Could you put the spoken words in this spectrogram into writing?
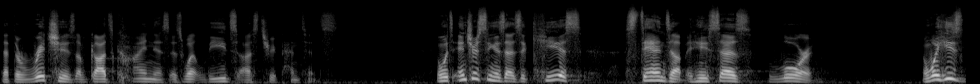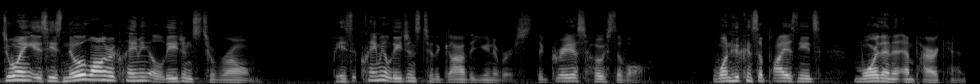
that the riches of God's kindness is what leads us to repentance. And what's interesting is that Zacchaeus stands up and he says, Lord. And what he's doing is he's no longer claiming allegiance to Rome, but he's claiming allegiance to the God of the universe, the greatest host of all, one who can supply his needs more than an empire can.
